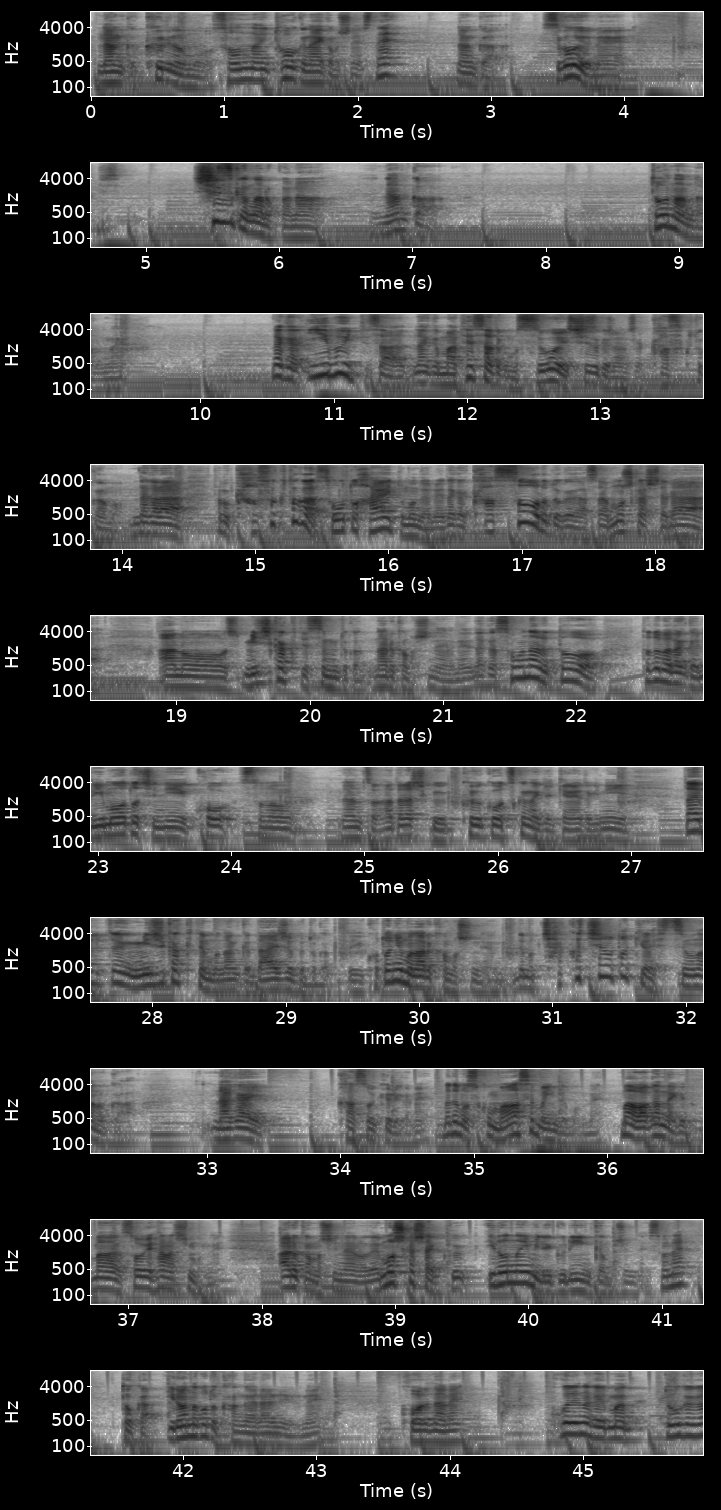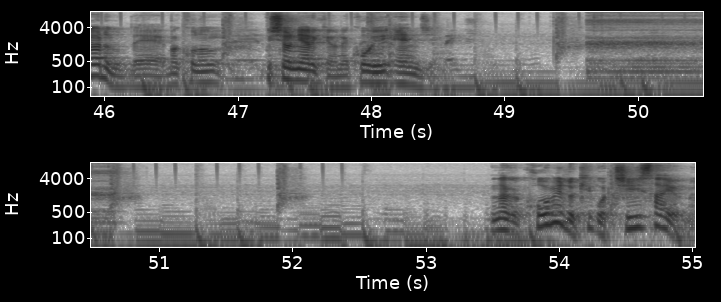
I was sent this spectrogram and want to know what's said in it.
なんか来るのもそんなに遠くないかもしれないですね。なんかすごいよね。静かなのかな？なんかどうなんだろうね。なんか EV ってさなんかまあテスラとかもすごい静かじゃないですか加速とかも。だから多分加速とか相当速いと思うんだよね。だから滑走路とかがさもしかしたらあの短くて済むとかなるかもしれないよね。だからそうなると例えばなんかリモート地にこうそのなんつうの新しく空港を作らなきゃいけない時にだいぶ短くてもなんか大丈夫とかっていうことにもなるかもしれないよね。でも着地の時は必要なのか。長い滑走距離がね、まあ、でもそこ回せばいいんだもんね。まあ分かんないけど。まあそういう話もねあるかもしれないのでもしかしたらいろんな意味でグリーンかもしれない。ですよね。とかいろんなこと考えられるよね。これだね。ここでなんかまあ動画があるので、まあ、この後ろにあるけどね。こういうエンジン。なんかこう見ると結構小さいよね。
